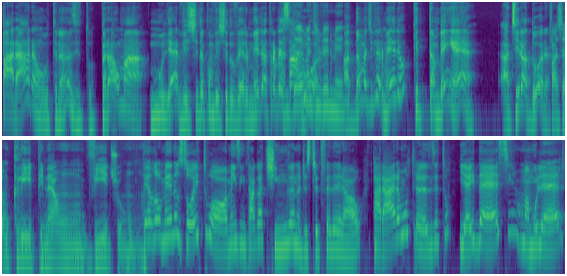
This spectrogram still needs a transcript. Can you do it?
pararam o trânsito para uma mulher vestida com vestido vermelho atravessar a, a rua. De vermelho. A dama de vermelho, que também é atiradora. Fazer um clipe, né? Um vídeo. Um... Pelo menos oito homens em Taguatinga, no Distrito Federal, pararam o trânsito e aí desce uma mulher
